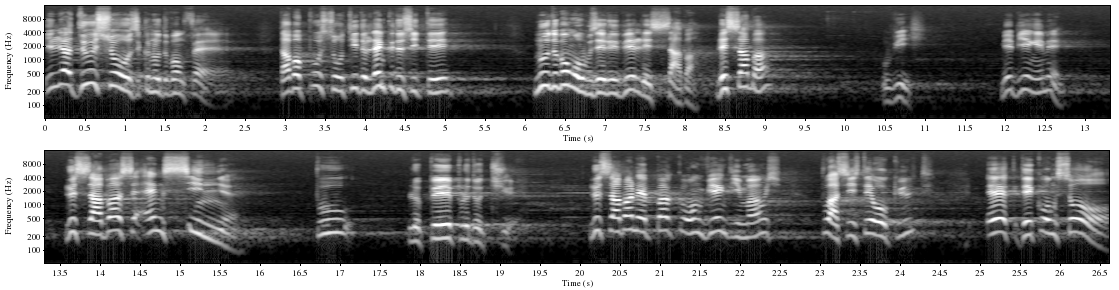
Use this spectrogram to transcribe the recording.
Il y a deux choses que nous devons faire. D'abord, pour sortir de l'impudicité, nous devons observer les sabbats. Les sabbats? Oui. Mais bien aimé, le sabbat, c'est un signe pour le peuple de Dieu. Le sabbat n'est pas qu'on vient dimanche pour assister au culte et dès qu'on sort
